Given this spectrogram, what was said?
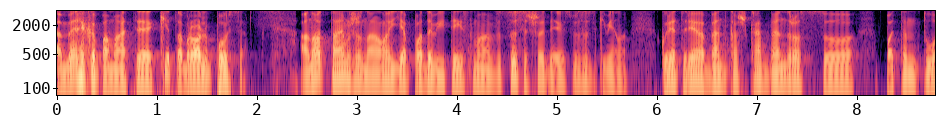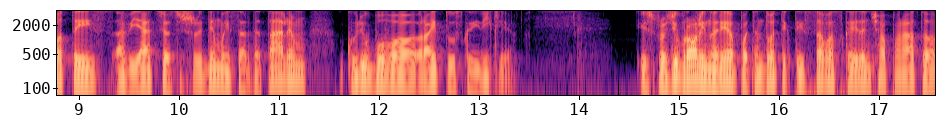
Amerika pamatė kitą brolių pusę. Anot Time žurnalo jie padavė į teismą visus išradėjus, visus iki vieno, kurie turėjo bent kažką bendro su patentuotais aviacijos išradimais ar detalėm, kurių buvo raitų skraidyklėje. Iš pradžių broliai norėjo patentuoti tik tai savo skraidančio aparato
